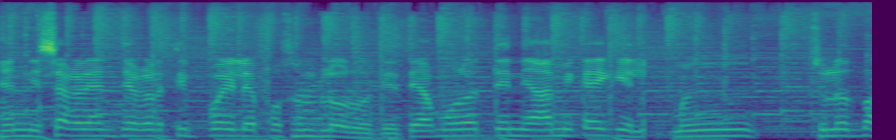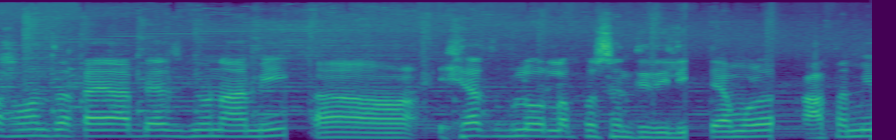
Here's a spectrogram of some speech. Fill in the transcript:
यांनी सगळ्यांच्याकडे ती पहिल्यापासून ब्लोअर होते. त्यामुळं त्यांनी आम्ही काय केलं मग चुलत भावांचा काय अभ्यास घेऊन आम्ही ह्याच ब्लोअरला पसंती दिली. त्यामुळं आता मी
